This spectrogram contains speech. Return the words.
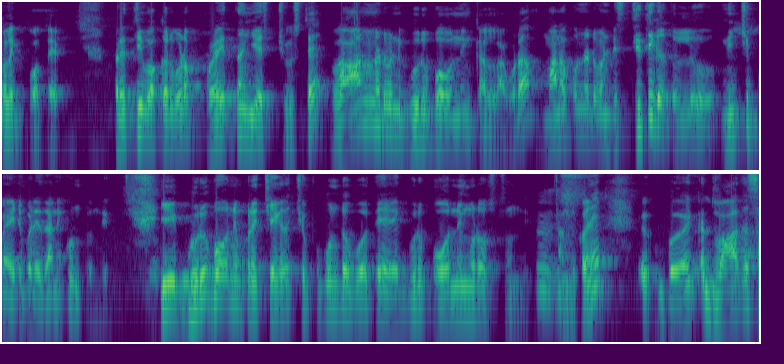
తొలగిపోతాయి. ప్రతి ఒక్కరు కూడా ప్రయత్నం చేసి చూస్తే రానున్నటువంటి గురు పౌర్ణమి కల్లా కూడా మనకున్నటువంటి స్థితిగతులు నుంచి బయటపడేదానికి ఉంటుంది. ఈ గురు పౌర్ణమి ప్రత్యేకత చెప్పుకుంటూ పోతే గురు పౌర్ణమి కూడా వస్తుంది. అందుకని ద్వాదశ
